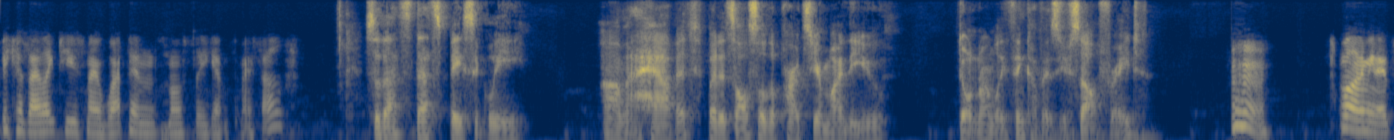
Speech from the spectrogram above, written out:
Because I like to use my weapons mostly against myself. So that's that's basically um, a habit, but it's also the parts of your mind that you don't normally think of as yourself, right? hmm Well, I mean, it's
